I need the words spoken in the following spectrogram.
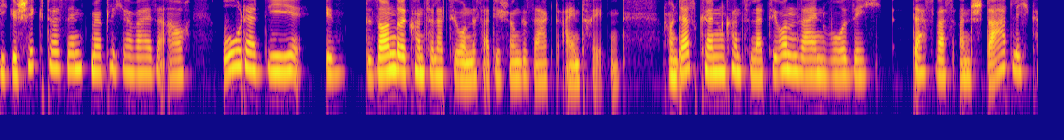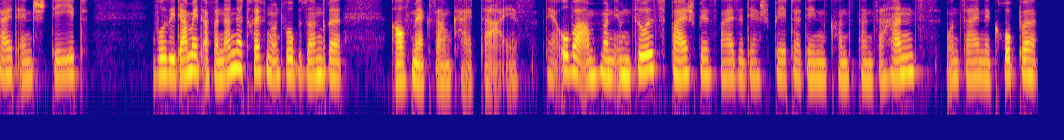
die geschickter sind möglicherweise auch oder die in besondere Konstellationen, das hatte ich schon gesagt, eintreten. Und das können Konstellationen sein, wo sich das, was an Staatlichkeit entsteht, wo sie damit aufeinandertreffen und wo besondere Aufmerksamkeit da ist. Der Oberamtmann im Sulz beispielsweise, der später den Konstanze Hans und seine Gruppe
